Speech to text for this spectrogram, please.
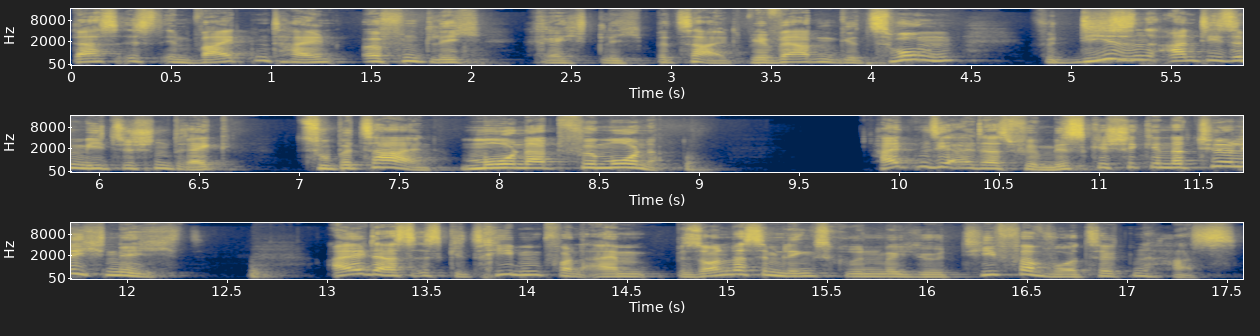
Das ist in weiten Teilen öffentlich-rechtlich bezahlt. Wir werden gezwungen, für diesen antisemitischen Dreck zu bezahlen, Monat für Monat. Halten Sie all das für Missgeschicke? Natürlich nicht. All das ist getrieben von einem besonders im linksgrünen Milieu tief verwurzelten Hass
